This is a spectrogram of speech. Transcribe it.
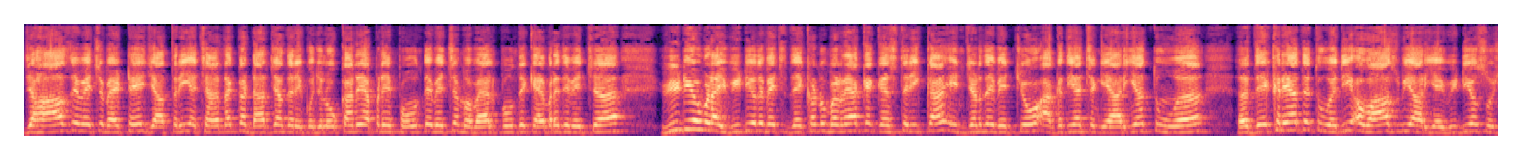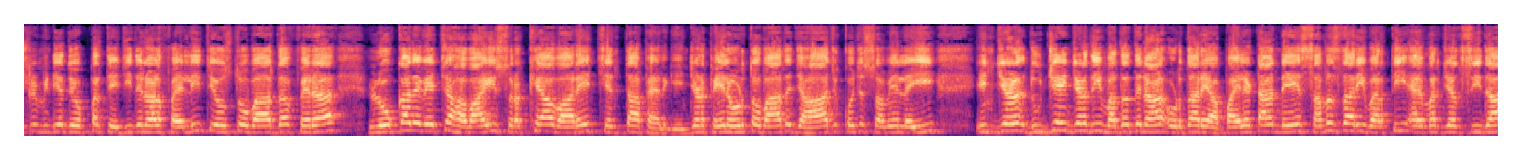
ਜਹਾਜ਼ ਦੇ ਵਿੱਚ ਬੈਠੇ ਯਾਤਰੀ ਅਚਾਨਕ ਡਰ ਜਾਂਦੇ ਨੇ ਕੁਝ ਲੋਕਾਂ ਨੇ ਆਪਣੇ ਫੋਨ ਦੇ ਵਿੱਚ ਮੋਬਾਈਲ ਫੋਨ ਦੇ ਕੈਮਰੇ ਦੇ ਵਿੱਚ ਵੀਡੀਓ ਬਣਾਈ। ਵੀਡੀਓ ਦੇ ਵਿੱਚ ਦੇਖਣ ਨੂੰ ਮਿਲ ਰਿਹਾ ਕਿ ਕਿਸ ਤਰੀਕਾ ਇੰਜਣ ਦੇ ਵਿੱਚੋਂ ਅੱਗ ਦੀਆਂ ਚੰਗਿਆਰੀਆਂ ਧੂਆਂ ਅ, ਰਿਹਾ ਤੇ ਧੂਏ ਦੀ ਆਵਾਜ਼ ਵੀ ਆ ਰਹੀ ਹੈ। ਵੀਡੀਓ ਸੋਸ਼ਲ ਮੀਡੀਆ ਦੇ ਉੱਪਰ ਤੇਜ਼ੀ ਦੇ ਨਾਲ ਫੈਲੀ ਤੇ ਉਸ ਤੋਂ ਬਾਅਦ ਫਿਰ ਲੋਕਾਂ ਦੇ ਵਿੱਚ ਹਵਾਈ ਸੁਰੱਖਿਆ ਬਾਰੇ ਚਿੰਤਾ ਫੈਲ ਗਈ। ਇੰਜਣ ਫੇਲ ਹੋਣ ਤੋਂ ਬਾਅਦ ਜਹਾਜ਼ ਕੁਝ ਸਮੇਂ ਲਈ ਇੰਜਣ ਦੂਜੇ ਇੰਜਣ ਦੀ ਮਦਦ ਦੇ ਨਾਲ ਉੜਦਾ ਰਿਹਾ। ਪਾਇਲਟਾਂ ਨੇ ਸਮਝਦਾਰੀ ਵਰਤੀ ਐਮਰਜੈਂਸੀ ਦਾ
